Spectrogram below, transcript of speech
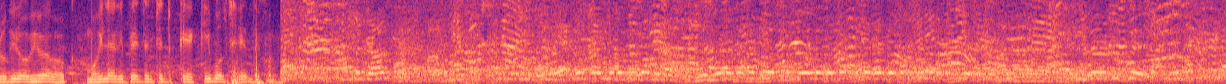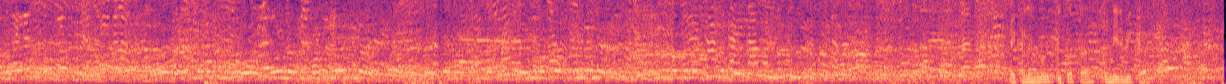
রোগীর অভিভাবক, মহিলা রিপ্রেজেন্টেটিভকে কি বলছে, দেখুন। এখানে নৈতিকতা নির্বিকার।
